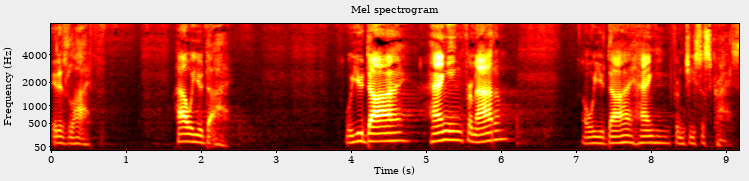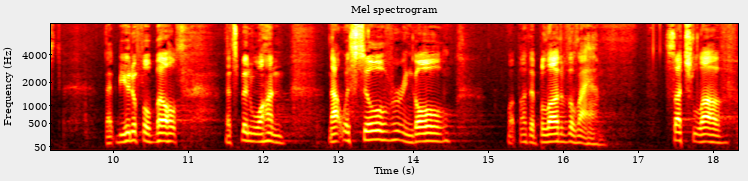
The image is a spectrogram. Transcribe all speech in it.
it is life. How will you die? Will you die hanging from Adam? Or will you die hanging from Jesus Christ? That beautiful belt that's been won, not with silver and gold, but by the blood of the Lamb. Such love.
